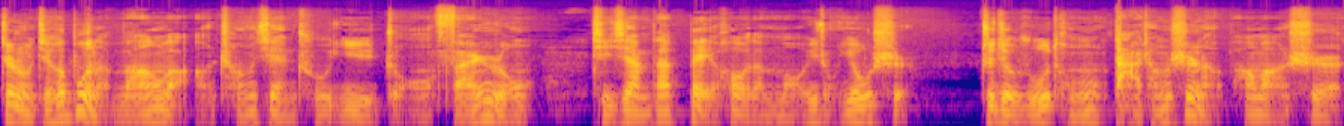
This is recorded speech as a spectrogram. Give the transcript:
这种结合部呢，往往呈现出一种繁荣，体现了它背后的某一种优势。这就如同大城市呢，往往是。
